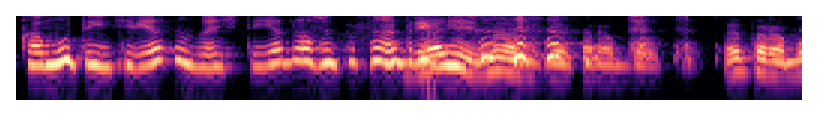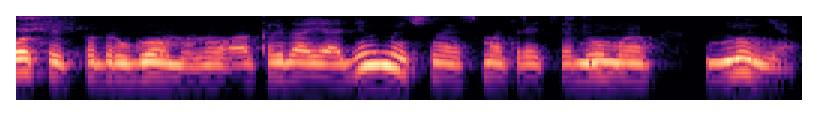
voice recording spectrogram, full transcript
Кому-то интересно, значит, и я должен посмотреть. Я не знаю, как это работает. Это работает по-другому. Ну, а когда я один начинаю смотреть, я думаю, ну, нет.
